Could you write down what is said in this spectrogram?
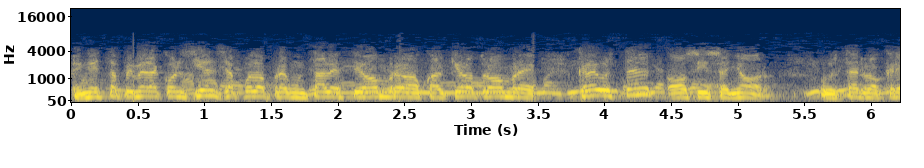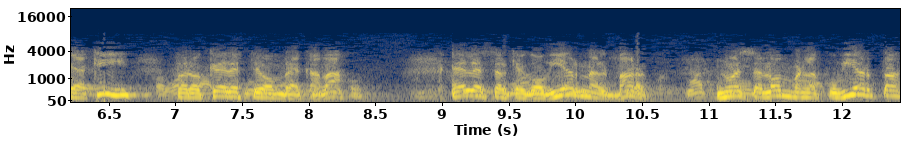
En esta primera conciencia puedo preguntarle a este hombre o a cualquier otro hombre, ¿cree usted? Oh sí, señor. Usted lo cree aquí, pero ¿qué de este hombre acá abajo? Él es el que gobierna el barco. No es el hombre en la cubierta,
